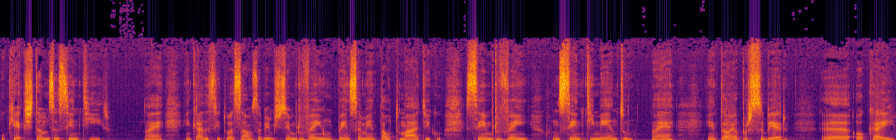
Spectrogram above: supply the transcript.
o que é que estamos a sentir. Não é? Em cada situação, sabemos que sempre vem um pensamento automático, sempre vem um sentimento, não é? Então é perceber, uh, ok,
